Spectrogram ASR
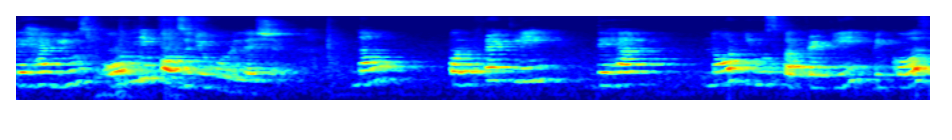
they have used only positive correlation. Now, perfectly, they have not used perfectly because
